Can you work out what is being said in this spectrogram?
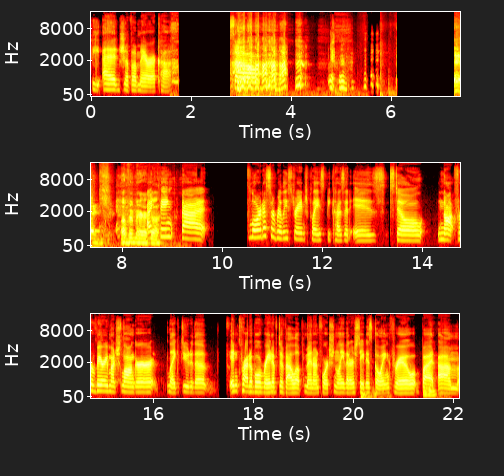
the edge of america so Edge of America. I think that Florida's a really strange place because it is still not for very much longer, like due to the incredible rate of development, unfortunately, that our state is going through. But um,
